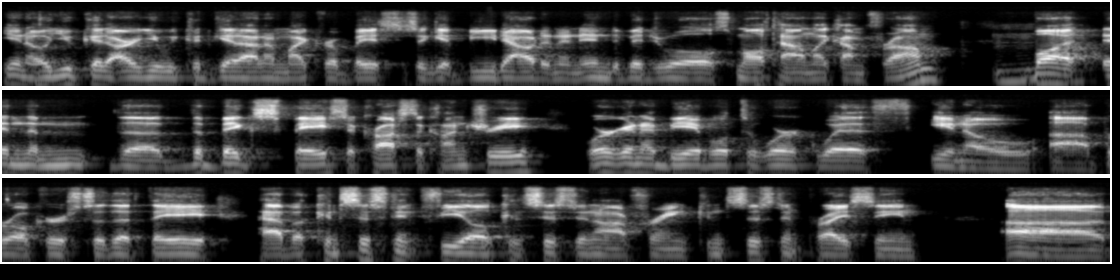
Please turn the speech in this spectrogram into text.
you know, you could argue we could get on a micro basis and get beat out in an individual small town like I'm from. Mm-hmm. But in the, the, the big space across the country, we're going to be able to work with, you know, uh, brokers so that they have a consistent feel, consistent offering, consistent pricing, uh,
